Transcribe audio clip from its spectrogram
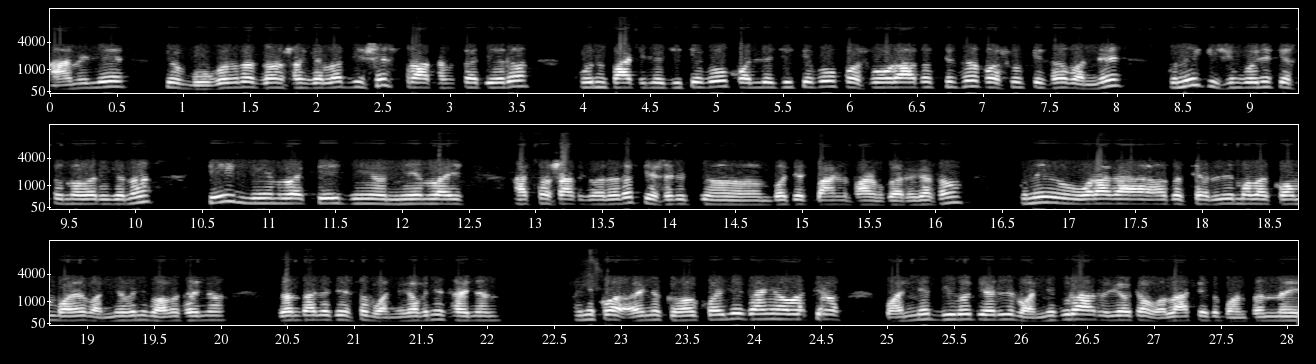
हामीले त्यो भूगोल र जनसङ्ख्यालाई विशेष प्राथमिकता दिएर कुन पार्टीले जितेको कसले जितेको कसको वडा अध्यक्ष छ कसको के छ भन्ने कुनै किसिमको नै त्यस्तो नगरिकन त्यही नियमलाई त्यही नियमलाई आत्मसात गरेर त्यसरी बजेट बाँडफाँड गरेका छौँ। कुनै वडाका अध्यक्षहरूले मलाई कम भयो भन्ने पनि भएको छैन। जनताले त्यस्तो भनेका पनि छैनन्। अनि होइन कहिले काहीँ अब त्यो भन्ने विरोधीहरूले भन्ने कुराहरू एउटा होला त्यो त भन्छन् नै।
